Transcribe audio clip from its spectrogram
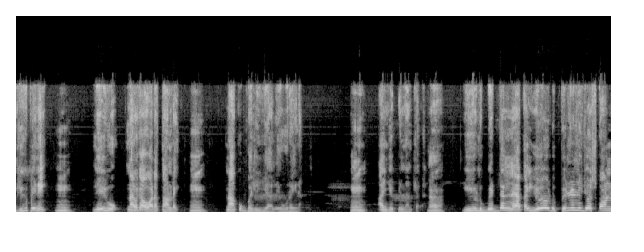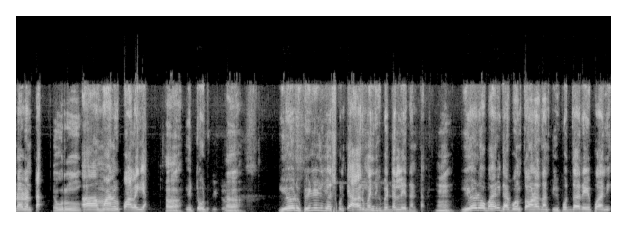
దిగిపోయినాయి. లేవు నరగా ఉమ్, నాకు బలి ఇయ్యాలి ఎవరైనా. అని చెప్పిందంట. ఈడు బిడ్డలు లేక ఏడు పెళ్ళిళ్ళు చేసుకున్నాడంట. ఎవరు? ఆ మానవుడు పాలయ్య. ఎట్టోడు. ఏడు పెళ్ళిళ్ళు చేసుకుంటే ఆరు మందికి బిడ్డలు లేదంట. ఏడో భార్య గర్భంతో ఉన్నదంట ఈ పొద్ద రేపు అని.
